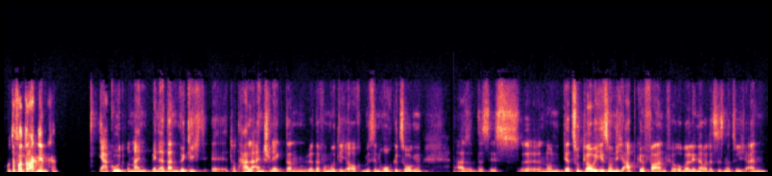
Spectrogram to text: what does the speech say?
unter Vertrag nehmen können. Ja, gut, und mein, wenn er dann wirklich äh, total einschlägt, dann wird er vermutlich auch ein bisschen hochgezogen. Also, das ist äh, nun, der Zug, glaube ich, ist noch nicht abgefahren für Oberlin, aber das ist natürlich ein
